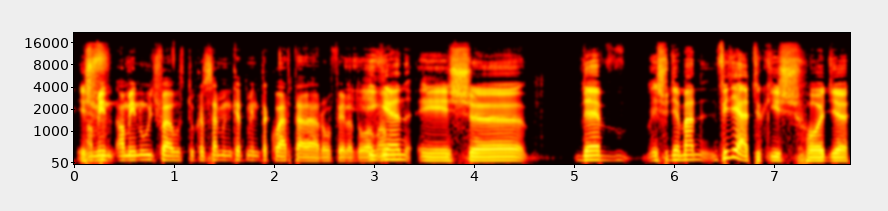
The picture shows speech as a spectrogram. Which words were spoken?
És amin, amin úgy felhúztuk a szemünket, mint a Quartararo féle dolga. Igen, és, de, és ugye már figyeltük is, hogy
